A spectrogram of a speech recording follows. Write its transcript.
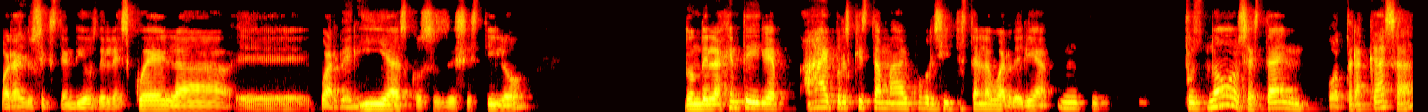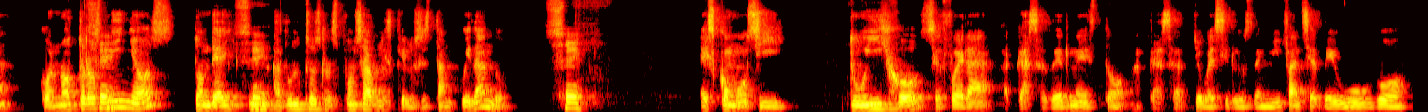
horarios extendidos de la escuela, eh, guarderías, cosas de ese estilo, donde la gente diría, ay, pero es que está mal, pobrecito, está en la guardería. Mm, Pues no, o sea, está en otra casa con otros Sí. niños donde hay Sí. adultos responsables que los están cuidando. Sí. Es como si tu hijo se fuera a casa de Ernesto, a casa, yo voy a decir los de mi infancia, de Hugo,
